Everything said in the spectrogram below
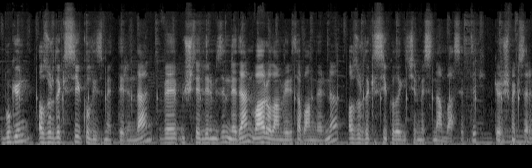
Bugün Azure'daki SQL hizmetlerinden ve müşterilerimizin neden var olan veri tabanlarını Azure'daki SQL'a geçirmesinden bahsettik. Görüşmek üzere.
